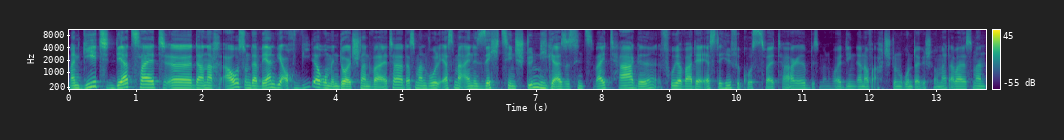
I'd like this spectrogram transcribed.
Man geht derzeit äh, danach aus, und da wären wir auch wiederum in Deutschland weiter, dass man wohl erstmal eine 16-stündige, also es sind zwei Tage, früher war der erste Hilfekurs zwei Tage, bis man heute ihn dann auf acht Stunden runtergeschoben hat, aber dass man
